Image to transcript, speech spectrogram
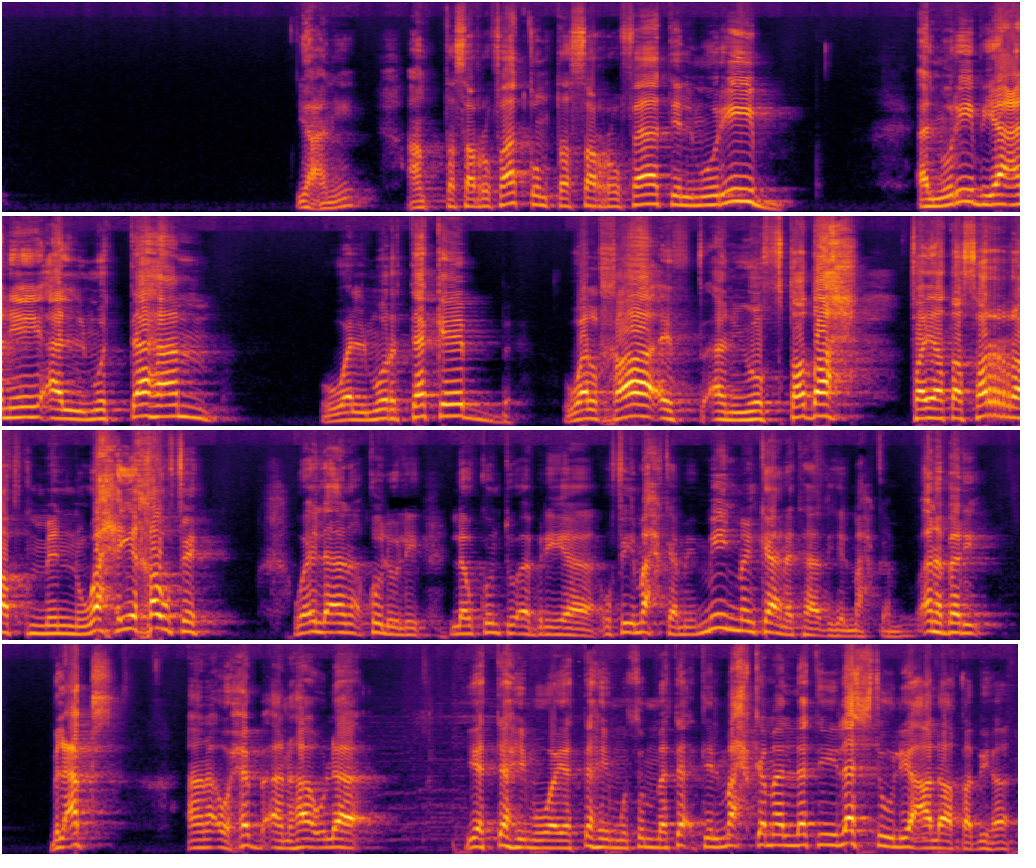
يعني عن تصرفاتكم تصرفات المريب. المريب يعني المتهم والمرتكب والخائف أن يفتضح فيتصرف من وحي خوفه. وإلا أنا قولوا لي لو كنت أبرياء وفي محكمة مين من كانت هذه المحكمة؟ أنا بريء. بالعكس أنا أحب أن هؤلاء يتهموا ويتهموا ثم تأتي المحكمة التي لست لي علاقة بها.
